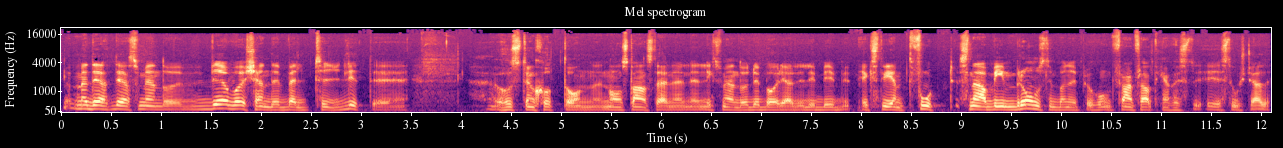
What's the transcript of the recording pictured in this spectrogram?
men det, det som ändå, vi kände väldigt tydligt hösten 17 någonstans där när det liksom ändå det började bli extremt fort, snabb inbromsning på nyproduktion, framförallt kanske i storstäder.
